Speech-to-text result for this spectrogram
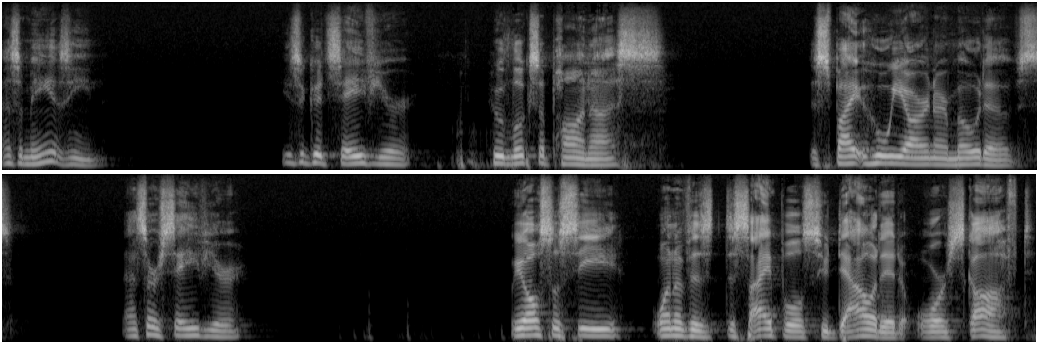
that's amazing. He's a good Savior who looks upon us despite who we are and our motives. That's our Savior. We also see one of his disciples who doubted or scoffed.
